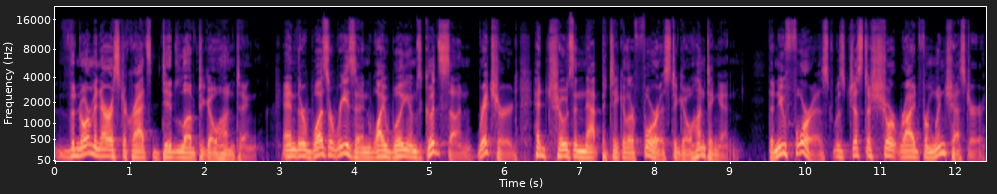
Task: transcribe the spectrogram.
the Norman aristocrats did love to go hunting. And there was a reason why William's good son, Richard, had chosen that particular forest to go hunting in. The New Forest was just a short ride from Winchester,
